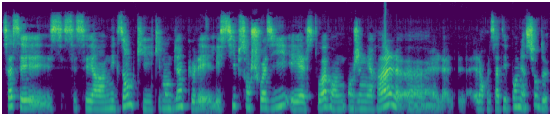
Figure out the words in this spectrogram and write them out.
ça, c'est un exemple qui, montre bien que les, les, cibles sont choisies et elles doivent en, général, euh, alors ça dépend bien sûr de,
